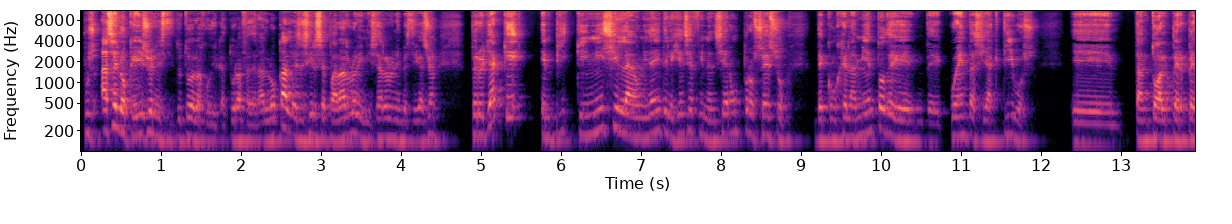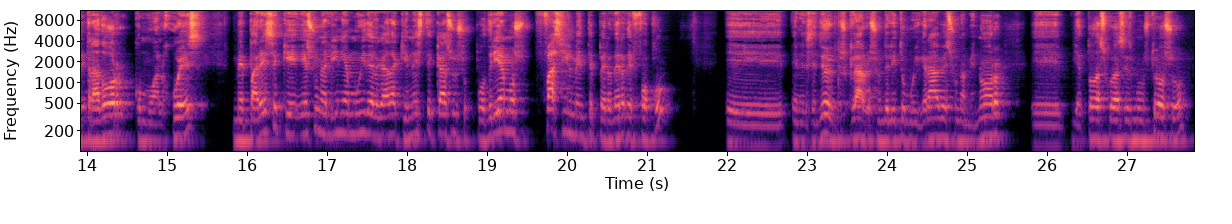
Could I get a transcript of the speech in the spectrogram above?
pues hace lo que hizo el Instituto de la Judicatura Federal Local, es decir, separarlo e iniciar una investigación. Pero ya que, que inicie la unidad de inteligencia financiera un proceso de congelamiento de, de cuentas y activos, eh, tanto al perpetrador como al juez, me parece que es una línea muy delgada que en este caso podríamos fácilmente perder de foco, eh, en el sentido de, pues claro, es un delito muy grave, es una menor eh, y a todas cosas es monstruoso,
